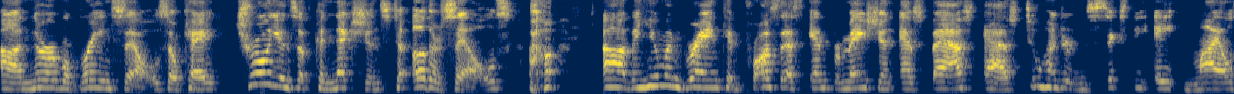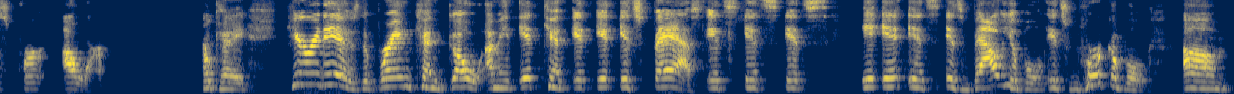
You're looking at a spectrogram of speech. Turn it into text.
uh, nerve or brain cells, okay? Trillions of connections to other cells. uh, the human brain can process information as fast as 268 miles per hour. Okay, here it is. The brain can go. I mean, it can. It it it's fast. It's it's it's it, it it's it's valuable. It's workable. Um,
